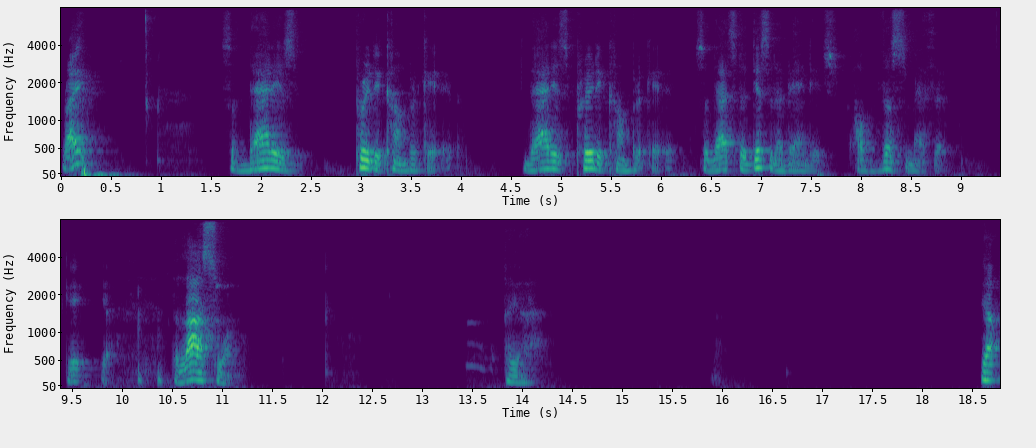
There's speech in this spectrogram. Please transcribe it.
right? So that is pretty complicated. That is pretty complicated. So that's the disadvantage of this method. Okay, yeah. The last one. Oh, yeah. Yeah,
